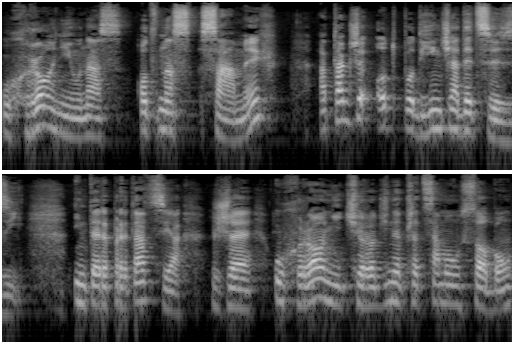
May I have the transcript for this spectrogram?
uchronił nas od nas samych, a także od podjęcia decyzji. Interpretacja, że uchronić rodzinę przed samą sobą,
